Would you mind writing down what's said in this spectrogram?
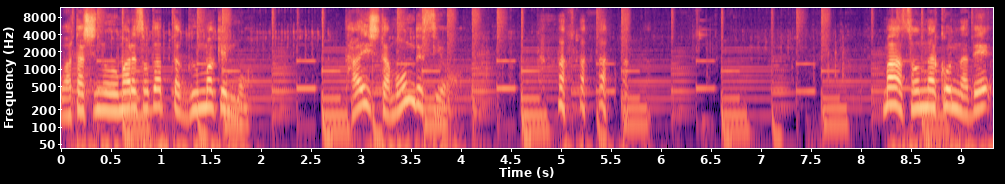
私の生まれ育った群馬県も大したもんですよ。まあそんなこんなで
